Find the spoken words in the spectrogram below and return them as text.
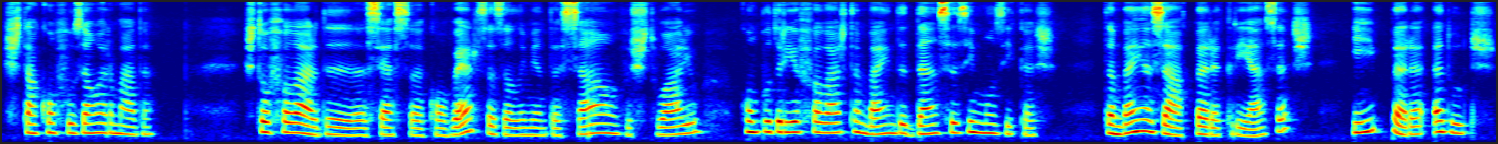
está confusão armada. Estou a falar de acesso a conversas, alimentação, vestuário como poderia falar também de danças e músicas. Também as há para crianças e para adultos.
